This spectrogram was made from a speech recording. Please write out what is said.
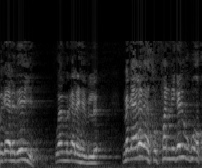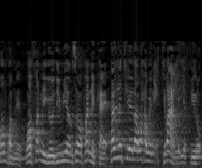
magaaladeeye waa magaalo heblo. Magaaladaasu fanigay ugu oqoon badneed. Waa fanigoodii miya mise waa fani kale. Taas waxa weyan ictibaar le iyo fiiro.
